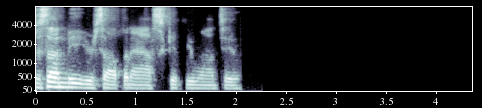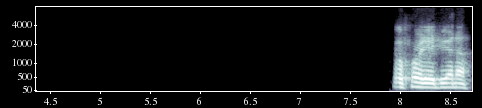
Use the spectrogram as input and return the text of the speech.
just unmute yourself and ask if you want to. Go for it, Adriana.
